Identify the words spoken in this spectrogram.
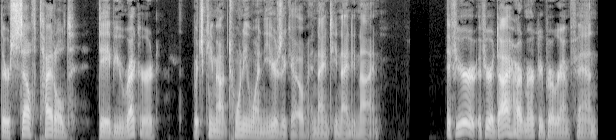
their self-titled debut record which came out 21 years ago in 1999 if you're if you're a diehard mercury program fan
